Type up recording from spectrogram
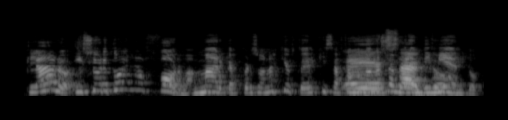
Claro, y sobre todo es la forma, marcas, personas que ustedes quizás están montando su emprendimiento.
